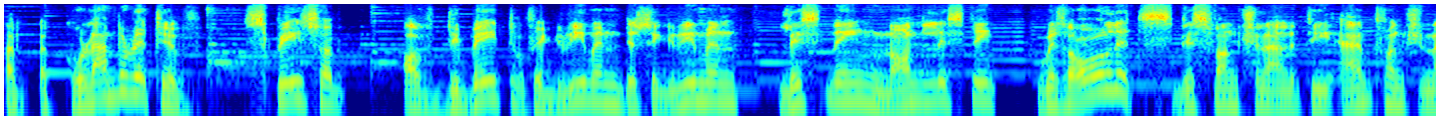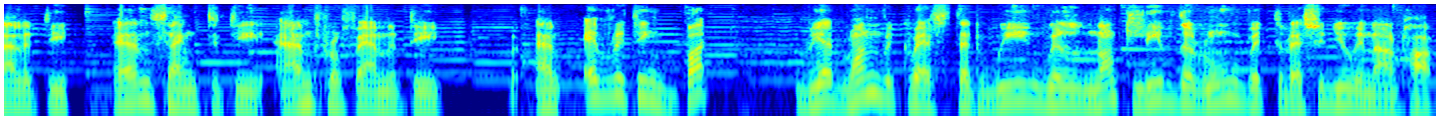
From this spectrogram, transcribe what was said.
A, a collaborative space of of debate, of agreement, disagreement, listening, non listening, with all its dysfunctionality and functionality and sanctity and profanity and everything. But we had one request that we will not leave the room with residue in our heart.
